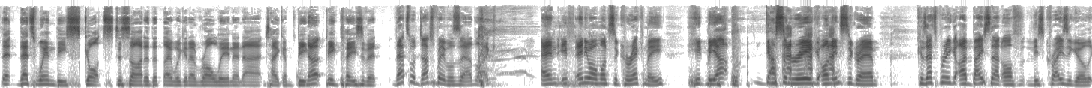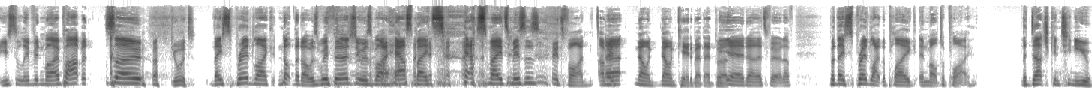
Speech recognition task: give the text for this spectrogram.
That, that's when the Scots decided that they were going to roll in and uh, take a big, No. big piece of it. That's what Dutch people sound like. and if anyone wants to correct me, hit me up, Gus and Rig on Instagram, because that's pretty. I base that off this crazy girl that used to live in my apartment. So Good. they spread like not that I was with her; she was my housemate's housemate's missus. It's fine. I mean, Uh, no one, no one cared about that part. Yeah, no, that's fair enough. But they spread like the plague and multiply. The Dutch continue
